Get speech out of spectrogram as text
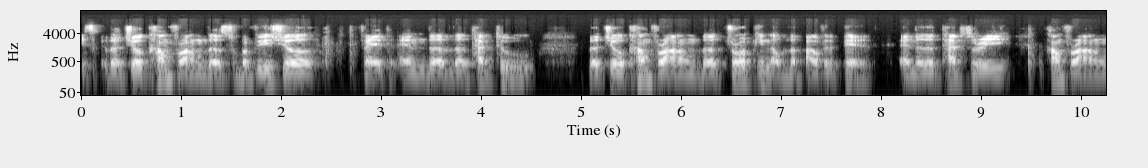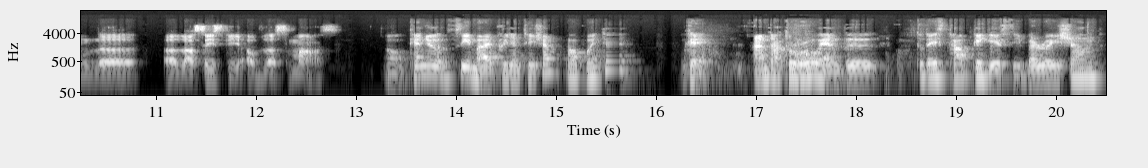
is the jaw come from the superficial fat, and the, the type two, the jaw come from the dropping of the buccal fat pad, and the type three come from the uh, elasticity of the SMAS. Oh, can you see my presentation, PowerPoint? Okay, I'm Dr. Ro, and uh, today's topic is evaluation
